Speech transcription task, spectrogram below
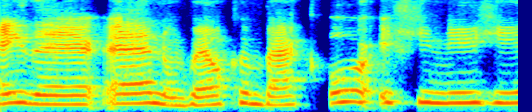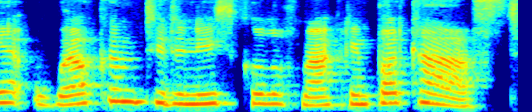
Hey there, and welcome back. Or if you're new here, welcome to the New School of Marketing podcast.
